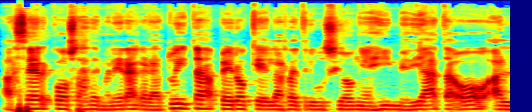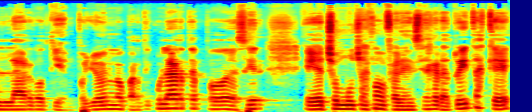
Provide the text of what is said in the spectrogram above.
hacer cosas de manera gratuita, pero que la retribución es inmediata o a largo tiempo. Yo en lo particular te puedo decir, he hecho muchas conferencias gratuitas que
